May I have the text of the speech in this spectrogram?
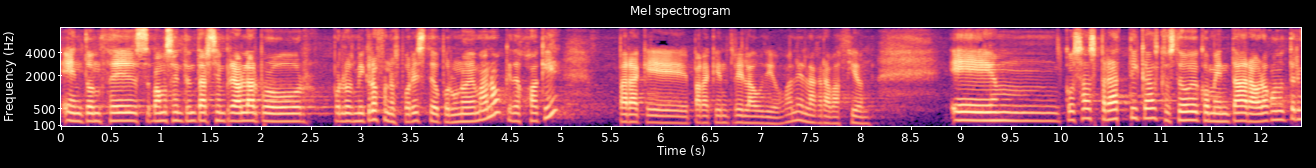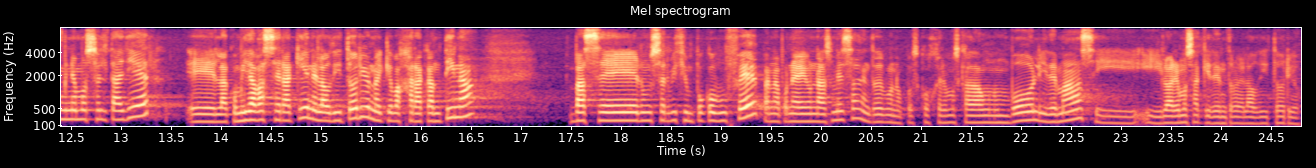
entonces vamos a intentar siempre hablar por, los micrófonos, por este o por uno de mano, que dejo aquí, para que, para que entre el audio, ¿vale? La grabación. Em, cosas prácticas que os tengo que comentar. Ahora cuando terminemos el taller, eh, la comida va a ser aquí en el auditorio, no hay que bajar a cantina. Va a ser un servicio un poco buffet, van a poner ahí unas mesas, entonces bueno, pues cogeremos cada uno un bol y demás y, lo haremos aquí dentro del auditorio.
